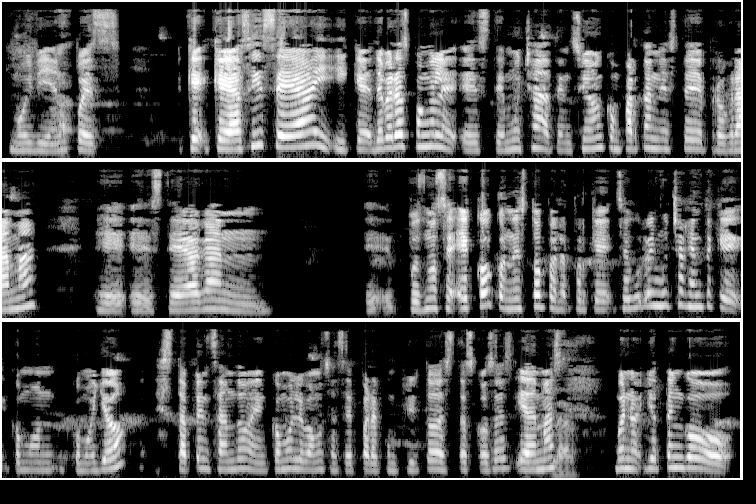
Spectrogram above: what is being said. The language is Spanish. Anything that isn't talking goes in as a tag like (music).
Muy bien, Ah, pues que, que así sea y, y que de veras pónganle este, mucha atención, compartan este programa, eh, este, hagan, eh, pues no sé, eco con esto, para, porque seguro hay mucha gente que, como, como yo, está pensando en cómo le vamos a hacer para cumplir todas estas cosas y además Claro. bueno, yo tengo,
